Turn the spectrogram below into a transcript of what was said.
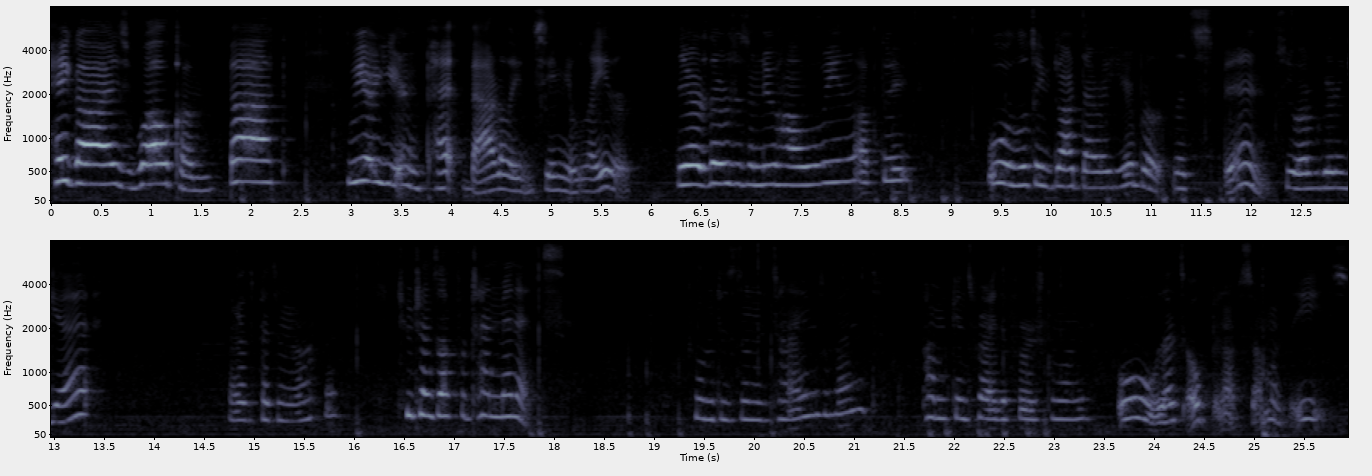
Hey guys, welcome back. We are here in Pet Battling Simulator. There, there's a new Halloween update. Oh, it looks like we got that right here, but let's spin. See what we're gonna get. I got the pets in the Two times luck for 10 minutes. So we just limited times event. Pumpkin's probably the first one. Oh, let's open up some of these.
